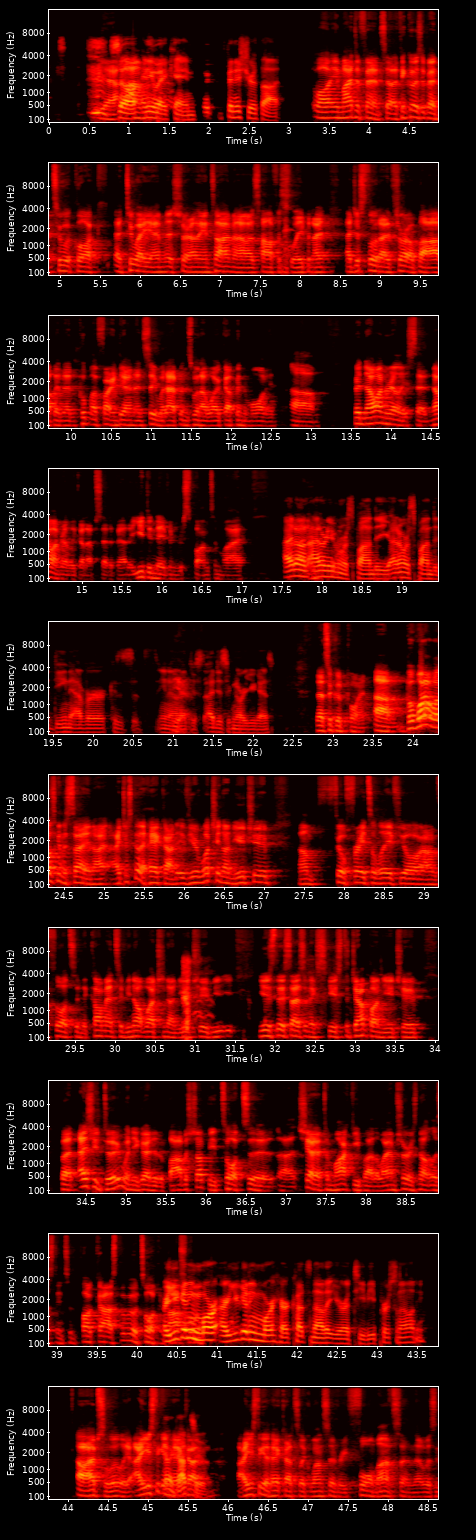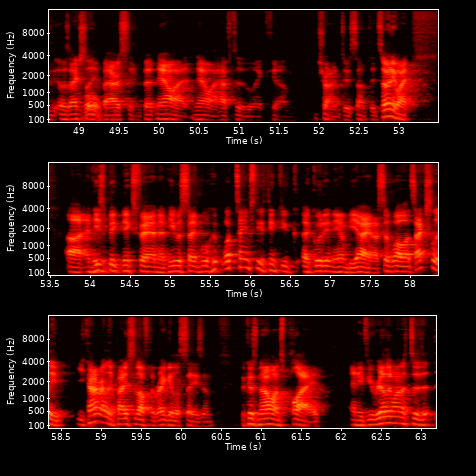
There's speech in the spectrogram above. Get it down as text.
Yeah, so um, anyway, Kane, finish your thought. Well, in my defense, I think it was about two o'clock at two a.m. Australian time, and I was half asleep, and I, I just thought I'd throw a barb and then put my phone down and see what happens when I woke up in the morning. Um, but no one really said, no one really got upset about it. You didn't even respond to my I don't. I don't even respond to you. I don't respond to Dean ever because it's you know. Yeah. I just I just ignore you guys. That's a good point. Um, but what I was going to say, and I, I, just got a haircut. If you're watching on YouTube, um, feel free to leave your um, thoughts in the comments. If you're not watching on YouTube, you, use this as an excuse to jump on YouTube. But as you do when you go to the barbershop, you talk to uh, shout out to Mikey, by the way. I'm sure he's not listening to the podcast, but we were talking. Are you getting more? Are you getting more haircuts now that you're a TV personality? Oh, absolutely. I used to get yeah, haircut. I used to get haircuts like once every four months, and that was it was actually embarrassing. But now I now I have to like um, try and do something. So anyway, uh, and he's a big Knicks fan, and he was saying, "Well, what teams do you think you are good in the NBA?" And I said, "Well, it's actually you can't really base it off the regular season because no one's played. And if you really wanted to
